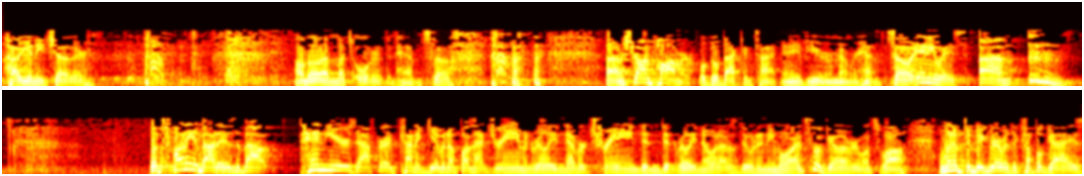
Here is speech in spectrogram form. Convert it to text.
hugging each other. Although I'm much older than him, so. um, Shaun Palmer. We'll go back in time. Any of you remember him? So, anyways, um, what's funny about it is about 10 years after I'd kind of given up on that dream and really never trained and didn't really know what I was doing anymore, I'd still go every once in a while. I went up to Big Bear with a couple guys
